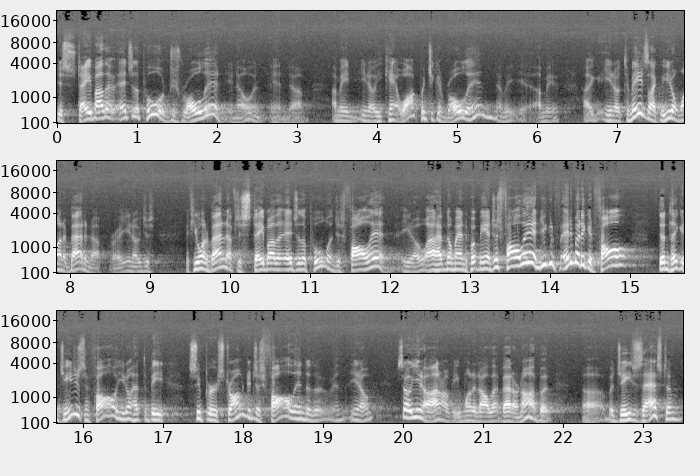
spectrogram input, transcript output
just stay by the edge of the pool, just roll in, you know. And, and um, I mean, you know, you can't walk, but you can roll in. I mean, I mean, I, you know, to me, it's like, well, you don't want it bad enough, right? You know, just if you want it bad enough, just stay by the edge of the pool and just fall in. You know, I have no man to put me in. Just fall in. You can. Anybody can fall. Doesn't take a genius to fall. You don't have to be super strong to just fall into the. You know. So you know, I don't know if he wanted all that bad or not, but uh, but Jesus asked him,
